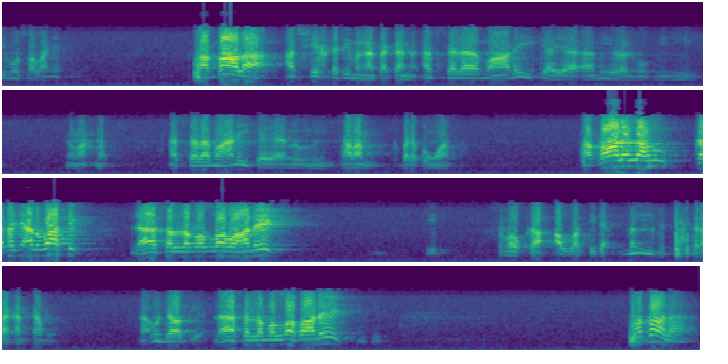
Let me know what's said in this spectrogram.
di musallanya. Faqala asy-syekh tadi mengatakan, "Assalamu alayka ya Amirul Mukminin." Imam Ahmad. "Assalamu alayka ya Amirul Mukminin." Salam kepada penguasa. Faqala lahu, katanya al-wasiq, "La sallamallahu alaik." Semoga Allah tidak mensejahterakan kamu. Nak menjawab dia. La sallamallahu alaik. Faqala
